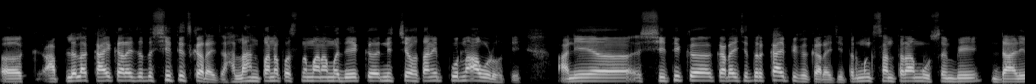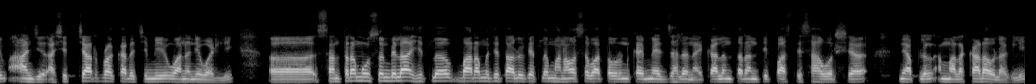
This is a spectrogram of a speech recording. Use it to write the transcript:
आपल्याला काय करायचं तर शेतीच करायचं. हा लहानपणापासून मनामध्ये एक निश्चय होता आणि पूर्ण आवड होती. आणि शेती क करायची तर काय पिकं करायची? तर मग संत्रा मोसंबी डाळिंब अंजीर असे चार प्रकारची मी वानं निवडली संत्रा मोसंबी मोसंबीला इथलं बारामती तालुक्यातलं म्हणावं असं वातावरण काही मॅच झालं नाही. कालांतराने ती पाच ते सहा वर्षाने आपल्याला आम्हाला काढावं लागली.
